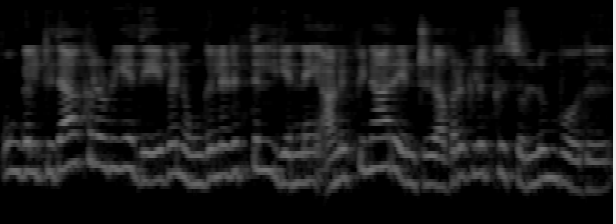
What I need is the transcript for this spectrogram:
உங்கள் பிதாக்களுடைய தேவன் உங்களிடத்தில் என்னை அனுப்பினார் என்று அவர்களுக்கு சொல்லும்போது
